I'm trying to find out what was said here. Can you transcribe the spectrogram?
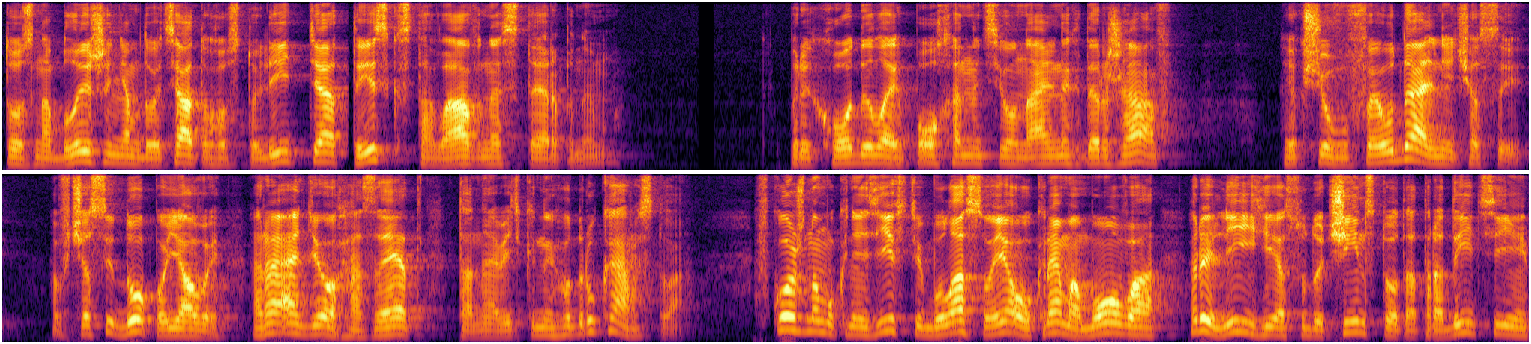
то з наближенням ХХ століття тиск ставав нестерпним. Приходила епоха національних держав. Якщо в феодальні часи, в часи до появи радіо, газет та навіть книгодрукарства, в кожному князівстві була своя окрема мова, релігія, судочинство та традиції,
